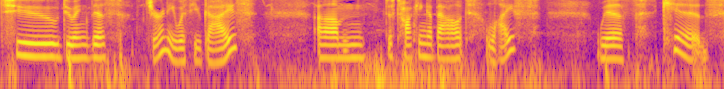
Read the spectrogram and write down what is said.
to doing this journey with you guys. Um, just talking about life with kids,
